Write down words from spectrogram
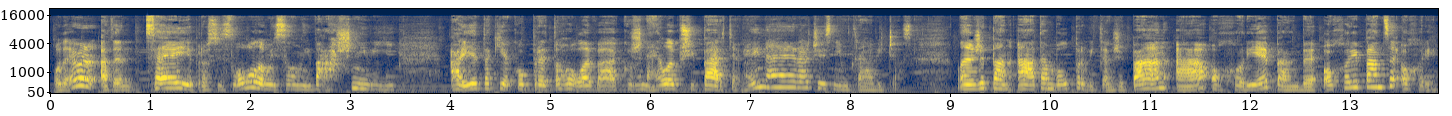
whatever. A ten C je proste slobodomyselný, vášnivý, a je taký ako pre toho leva akože najlepší párťak, hej, najradšej s ním trávi čas. Lenže pán A tam bol prvý, takže pán A ochorie, pán B ochorie, pán C ochorie.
